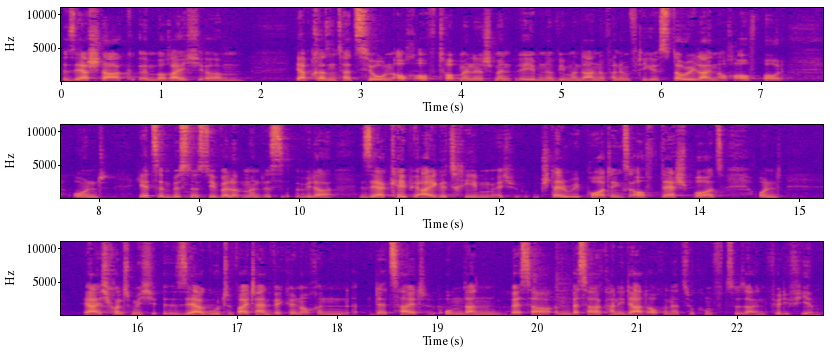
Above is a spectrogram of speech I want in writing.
sehr stark im Bereich ähm, ja, Präsentation, auch auf Top-Management-Ebene, wie man da eine vernünftige Storyline auch aufbaut. Und jetzt im Business Development ist wieder sehr KPI getrieben. Ich stelle Reportings auf Dashboards und ja, ich konnte mich sehr gut weiterentwickeln, auch in der Zeit, um dann besser, ein besserer Kandidat auch in der Zukunft zu sein für die Firmen.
